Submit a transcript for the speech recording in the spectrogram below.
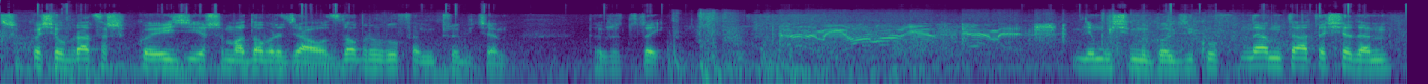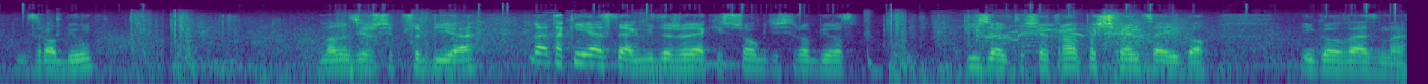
szybko się obraca, szybko jeździ, jeszcze ma dobre działo, z dobrym rufem i przebiciem. Także tutaj nie musimy goldzików. No ja bym TAT-7 zrobił. Mam nadzieję, że się przebije. No ale taki jest, jak widzę, że jakiś czołg gdzieś robi rozpiziel, to się trochę poświęcę i go, i go wezmę.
